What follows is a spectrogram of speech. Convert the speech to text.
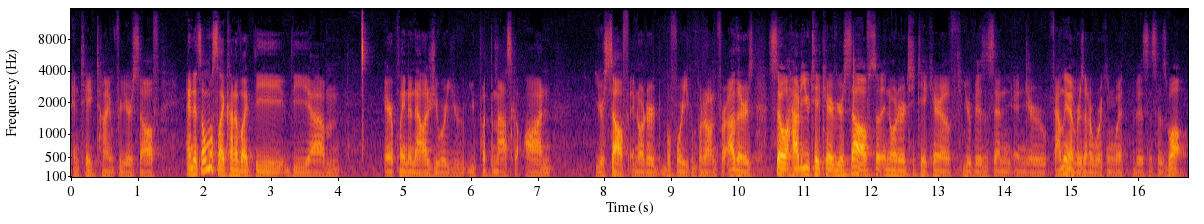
and take time for yourself? And it's almost like kind of like the the um, airplane analogy where you you put the mask on yourself in order before you can put it on for others. So how do you take care of yourself so in order to take care of your business and, and your family members that are working with the business as well?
